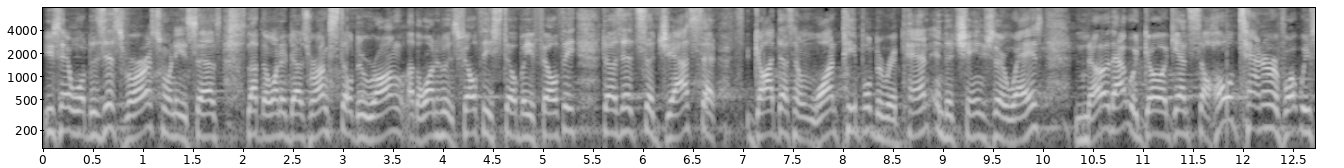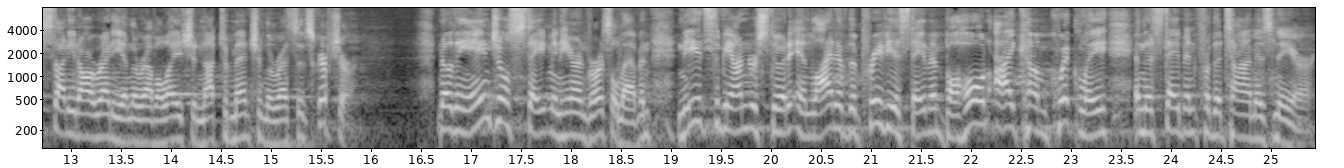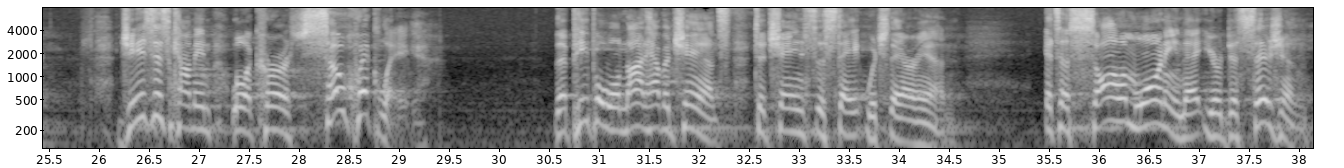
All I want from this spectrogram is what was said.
You say, well, does this verse, when he says, let the one who does wrong still do wrong, let the one who is filthy still be filthy, does it suggest that God doesn't want people to repent and to change their ways? No, that would go against the whole tenor of what we've studied already in the Revelation, not to mention the rest of Scripture. No, the angel's statement here in verse 11 needs to be understood in light of the previous statement, Behold, I come quickly, and the statement for the time is near. Jesus' coming will occur so quickly that people will not have a chance to change the state which they are in. It's a solemn warning that your decision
